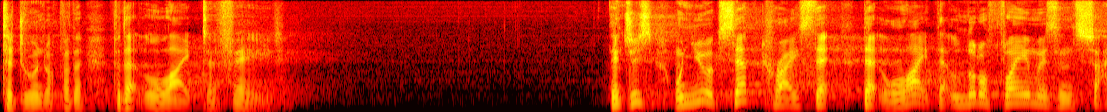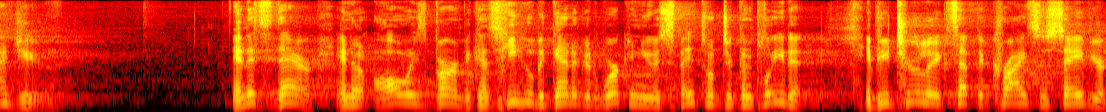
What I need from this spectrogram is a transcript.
to dwindle, for, the, for that light to fade. That just when you accept Christ, that, that light, that little flame is inside you. And it's there, and it'll always burn because he who began a good work in you is faithful to complete it. If you truly accepted Christ as Savior,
